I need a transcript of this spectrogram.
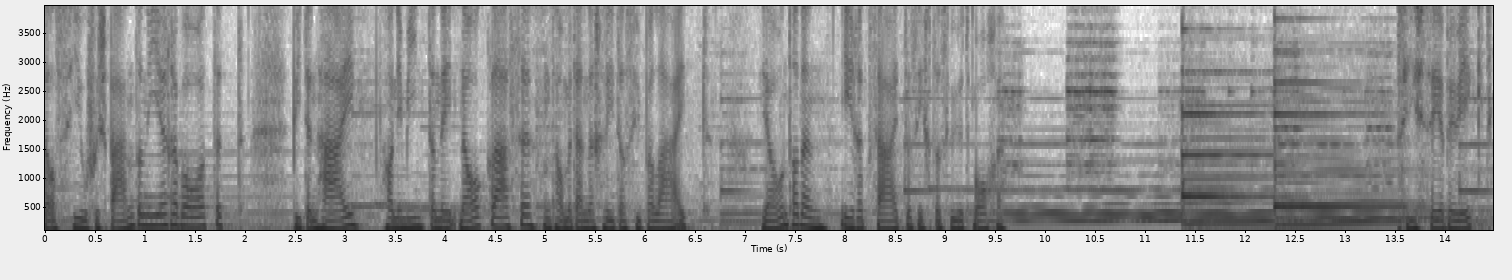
dass sie auf eine Spenderniere wartet. Bei den Heim habe ich im Internet nachgelesen und habe mir dann ein bisschen das überlegt. Ja, und habe dann ihr gesagt, dass ich das machen würde. Sie war sehr bewegt.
